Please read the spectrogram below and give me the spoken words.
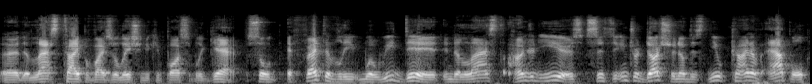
uh, the last type of isolation you can possibly get. So effectively, what we did in the last hundred years since the introduction of this new kind of apple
